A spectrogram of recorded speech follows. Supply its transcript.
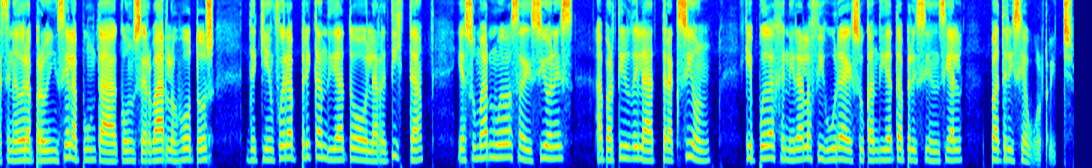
La senadora provincial apunta a conservar los votos de quien fuera precandidato larretista y a sumar nuevas adhesiones a partir de la atracción que pueda generar la figura de su candidata presidencial Patricia Bullrich.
